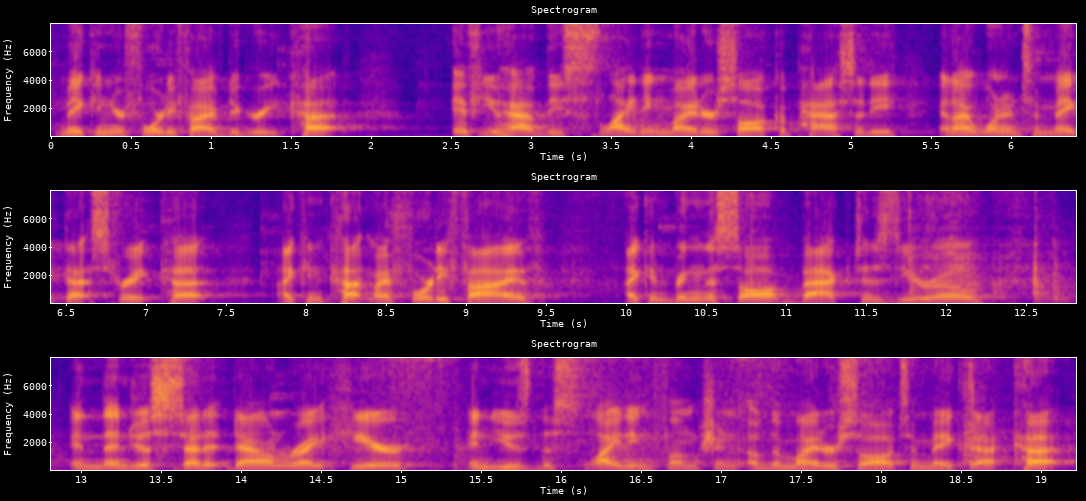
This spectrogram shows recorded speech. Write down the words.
making your 45 degree cut. If you have the sliding miter saw capacity and I wanted to make that straight cut, I can cut my 45, I can bring the saw back to zero and then just set it down right here and use the sliding function of the miter saw to make that cut.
